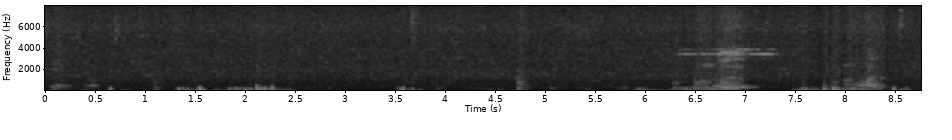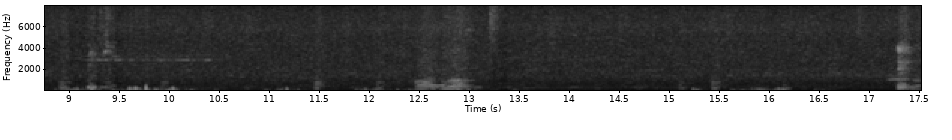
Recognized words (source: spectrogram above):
ক্ষেত্র ভূমি ভ্রমণ উচ্চ বর্গ দেখো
